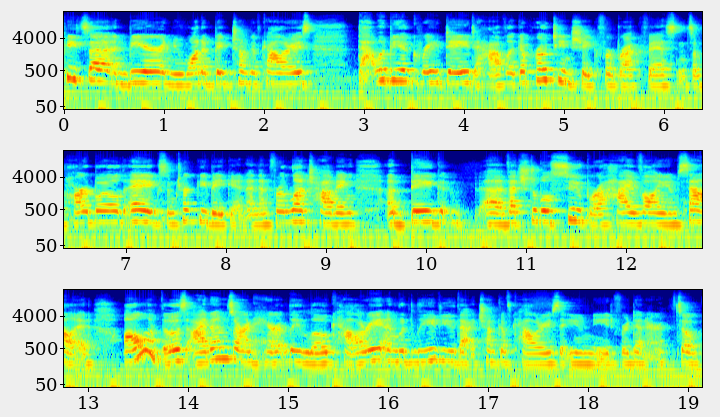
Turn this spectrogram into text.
pizza and beer and you want a big chunk of calories, that would be a great day to have like a protein shake for breakfast and some hard boiled eggs, some turkey bacon, and then for lunch having a big uh, vegetable soup or a high volume salad. All of those items are inherently low calorie and would leave you that chunk of calories that you need for dinner. So,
